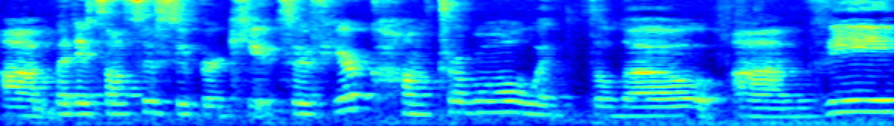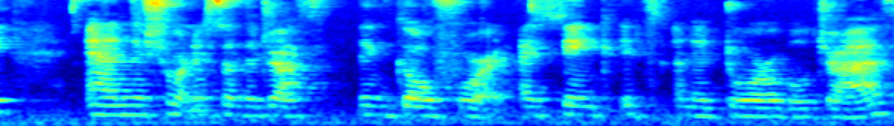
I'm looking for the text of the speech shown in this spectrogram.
um, but it's also super cute. So if you're comfortable with the low um, V and the shortness of the dress, then go for it. I think it's an adorable dress.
